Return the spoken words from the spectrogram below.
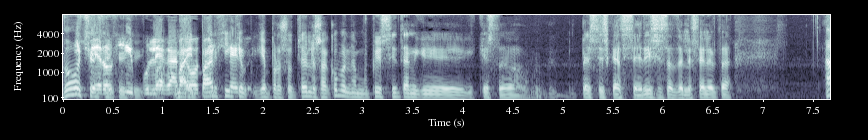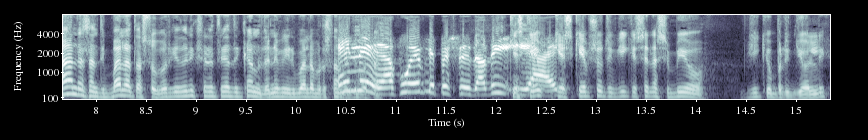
Όχι, όχι, υπεροχή όχι, όχι. που Μα- λέγανε Μα ότι υπάρχει και, ξέρεις, και προς το τέλος ακόμα να μου πεις ήταν και, και στο, πες στις καθυστερήσεις στα τελευταία λεπτά. Άλλαζαν την μπάλα τα στόπερ και δεν ήξεραν τι να την κάνουν. Δεν έβγαινε η μπάλα μπροστά Ε, με ναι, τίποτα. αφού έβλεπες δηλαδή Και, η σκέ, ΑΕΚ και σκέψου ότι βγήκε σε ένα σημείο, βγήκε ο Μπριγκιόλη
